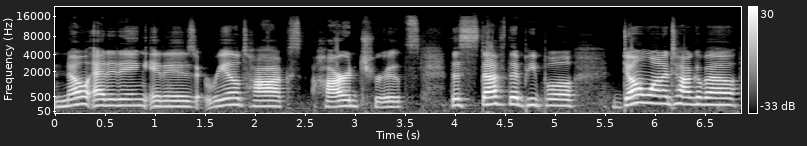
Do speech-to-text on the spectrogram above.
no editing. It is real talks, hard truths, the stuff that people don't want to talk about,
